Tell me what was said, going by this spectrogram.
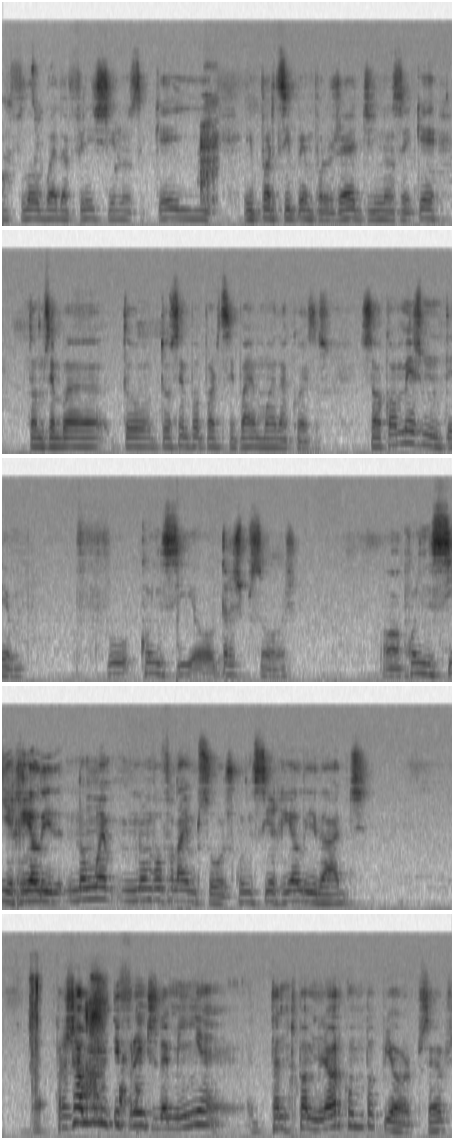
um flow da fixe e não sei o quê e, e participa em projetos e não sei o quê. Estou sempre, a- sempre a participar em bué da coisas. Só que ao mesmo tempo conheci outras pessoas ou conheci realidade não é não vou falar em pessoas conheci realidades eh, para já muito diferentes da minha tanto para melhor como para pior percebes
